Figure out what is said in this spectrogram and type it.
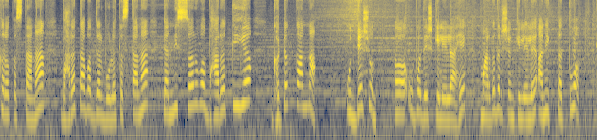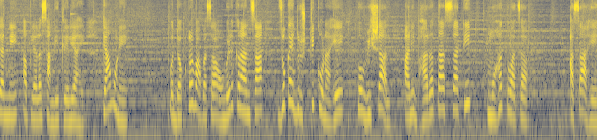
करत असताना भारताबद्दल बोलत असताना त्यांनी सर्व भारतीय घटकांना उद्देशून उपदेश केलेला आहे मार्गदर्शन केलेले अनेक तत्त्व त्यांनी आपल्याला सांगितलेले आहे. त्यामुळे डॉक्टर बाबासाहेब आंबेडकरांचा जो काही दृष्टिकोन आहे तो विशाल आणि भारतासाठी महत्त्वाचा असा आहे.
